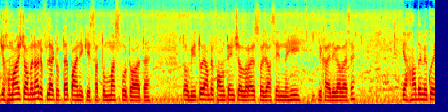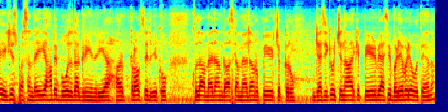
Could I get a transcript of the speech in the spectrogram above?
जो हमारा स्टॉप है ना रिफ्लेक्ट होता है पानी के साथ तो मस्त फ़ोटो आता है। तो अभी तो यहाँ पे फाउंटेन चल रहा है, इस वजह से नहीं दिखाई देगा वैसे। यहाँ पे मेरे को एक चीज़ पसंद है यहाँ पे बहुत ज़्यादा ग्रीनरी है। हर तरफ़ से देखो, खुला मैदान, घास का मैदान और पेड़ चक्कर। जैसे कि वो चिनार के पेड़ भी ऐसे बड़े बड़े होते हैं ना।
